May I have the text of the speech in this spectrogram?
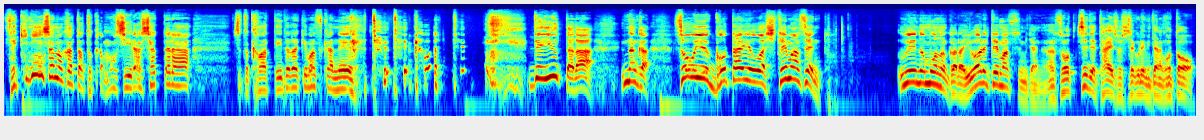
責任者の方とかもしいらっしゃったら、ちょっと変わっていただけますかね？って言って変わって。で言ったら、なんか、そういうご対応はしてませんと。上の者から言われてます、みたいな。そっちで対処してくれ、みたいなことを。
